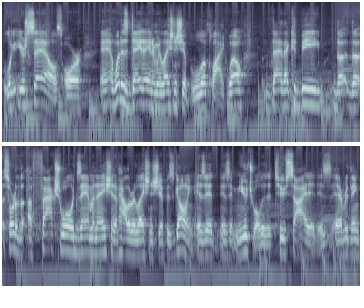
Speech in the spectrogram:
Look at your sales or and what does data in a relationship look like? Well, that, that could be the, the sort of a factual examination of how the relationship is going. Is it is it mutual? Is it two-sided? Is everything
